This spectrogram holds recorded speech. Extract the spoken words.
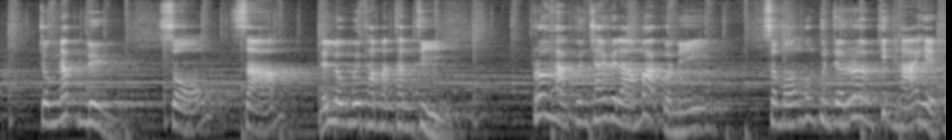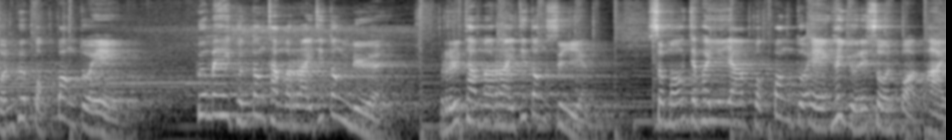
ำจงนับ 1 2 3 และลงมือทำมันทันที เพราะหากคุณใช้เวลามากกว่านี้ สมองของคุณจะเริ่มคิดหาเหตุผลเพื่อปกป้องตัวเอง เพื่อไม่ให้คุณต้องทำอะไรที่ต้องเหนื่อย หรือทำอะไรที่ต้องเสี่ยง สมองจะพยายามปกป้องตัวเองให้อยู่ในโซนปลอดภัย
